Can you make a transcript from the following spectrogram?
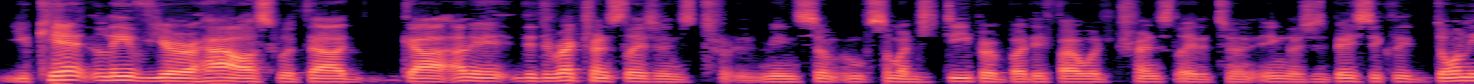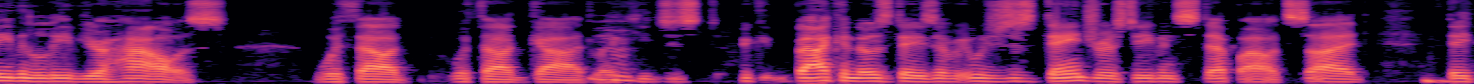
you can't leave your house without God. I mean, the direct translation means so, so much deeper, but if I would translate it to English, it's basically don't even leave your house without without God. Like mm. you just back in those days, it was just dangerous to even step outside. They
